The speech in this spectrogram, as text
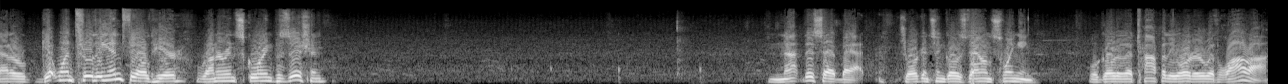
Got to get one through the infield here. Runner in scoring position. Not this at bat. Jorgensen goes down swinging. We'll go to the top of the order with Lala.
